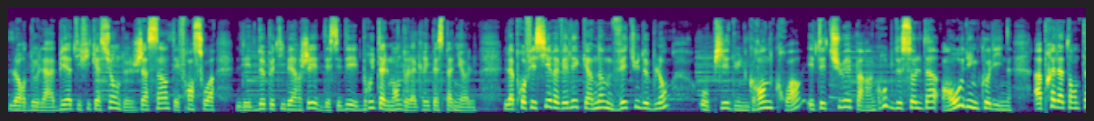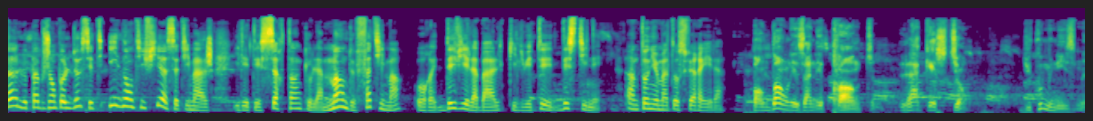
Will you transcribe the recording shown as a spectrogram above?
lors de la béatification de Jacinthe et François, les deux petits bergers décédés brutalement de la grippe espagnole. La prophétie révélait qu'un homme vêtu de blanc, au pied d'une grande croix, était tué par un groupe de soldats en haut d'une colline. Après l'attentat, le pape Jean-Paul II s'est identifié à cette image. Il était certain que la main de Fatima aurait dévié la balle qui lui était destinée. Antonio Matos Ferreira pendant les années 30, la question du communisme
